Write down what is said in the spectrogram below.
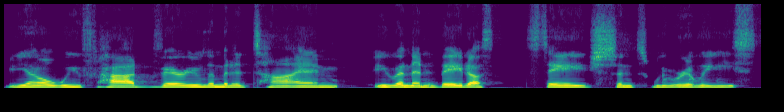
You know, we've had very limited time, even in beta stage, since we released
